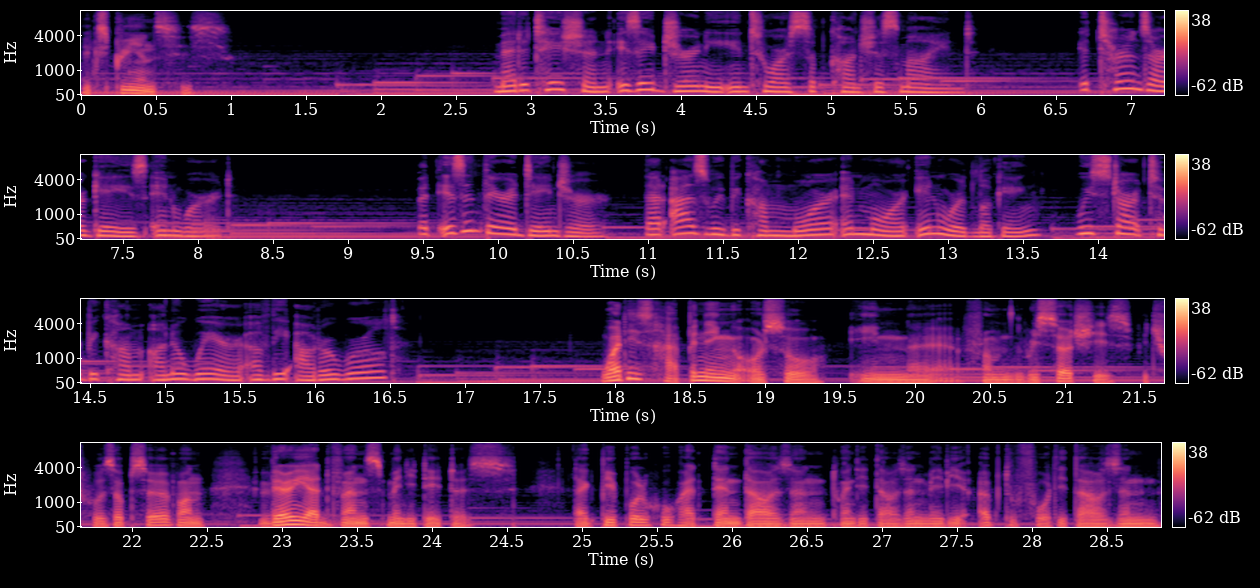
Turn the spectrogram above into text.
experiences. Meditation is a journey into our subconscious mind. It turns our gaze inward. But isn't there a danger that as we become more and more inward looking, we start to become unaware of the outer world? What is happening also in uh, from the researches which was observed on very advanced meditators, like people who had 10,000, 20,000, maybe up to 40,000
